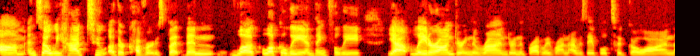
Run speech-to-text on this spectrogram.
Um, and so we had two other covers, but then luck- luckily and thankfully, yeah, later on during the run, during the Broadway run, I was able to go on,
